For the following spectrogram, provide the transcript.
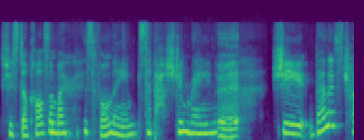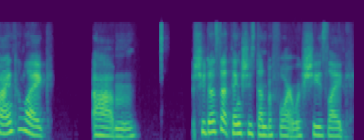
She still calls him by his full name, Sebastian Rain. Ugh. She then is trying to like, um, she does that thing she's done before where she's like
